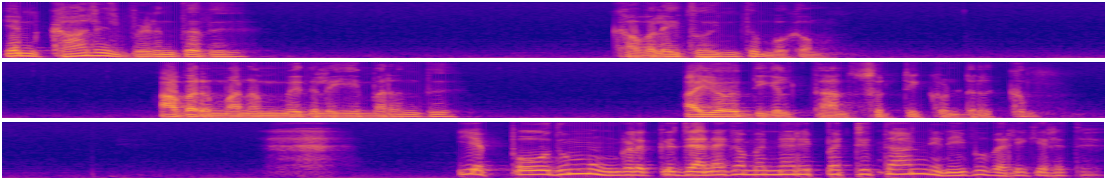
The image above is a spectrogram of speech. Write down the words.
என் காலில் விழுந்தது. கவலை தோய்ந்த முகம். அவர் மனம் மிதிலையை மறந்து அயோத்தியில் தான் சுற்றிக் கொண்டிருக்கும். எப்போதும் உங்களுக்கு ஜனக மன்னரை பற்றித்தான் நினைவு வருகிறது.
